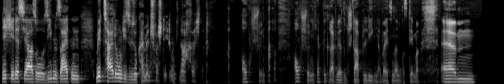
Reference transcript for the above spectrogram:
nicht jedes Jahr so sieben Seiten Mitteilungen, die sowieso kein Mensch versteht und nachrechnet. Auch schön. Auch schön. Ich habe hier gerade wieder so einen Stapel liegen, aber jetzt ein anderes Thema. Ähm,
